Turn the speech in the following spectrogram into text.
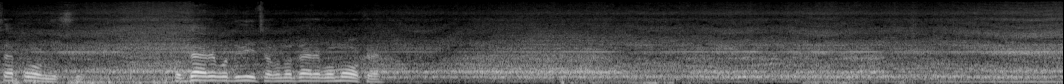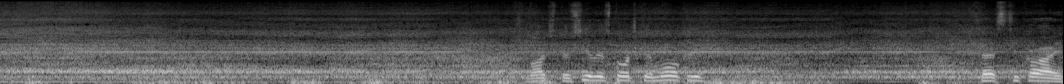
все повністю. Дерево, дивіться, воно дерево мокре. Бачите, всі листочки мокрі. Все стікає.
